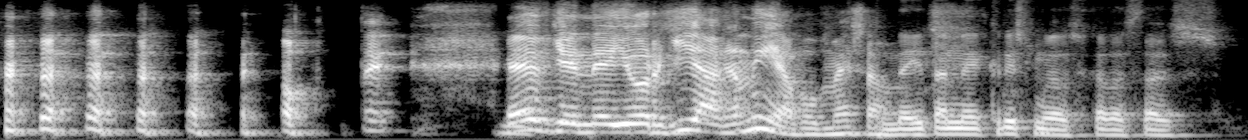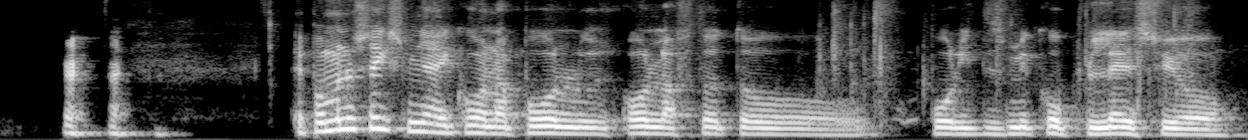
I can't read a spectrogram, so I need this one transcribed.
Οπότε έβγαινε η οργή αγνή από μέσα. Ναι, ήταν κρίσιμο για καταστάσεις. Επομένως, έχεις μια εικόνα από όλους, όλο αυτό το πολιτισμικό πλαίσιο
